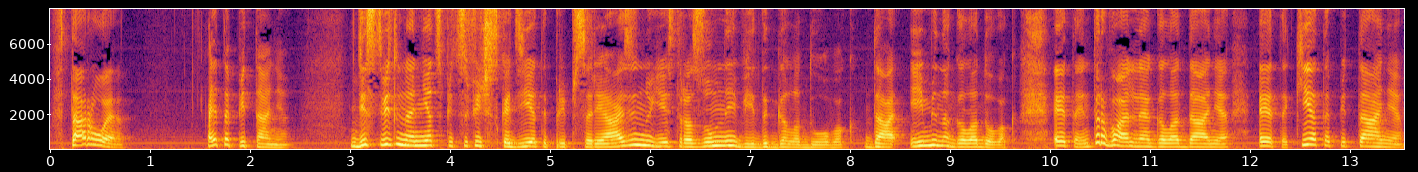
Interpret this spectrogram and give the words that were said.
Второе – это питание. Действительно нет специфической диеты при псориазе, но есть разумные виды голодовок. Да, именно голодовок. Это интервальное голодание, это кето-питание.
